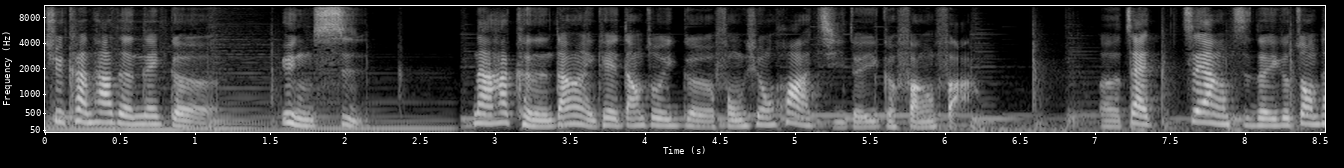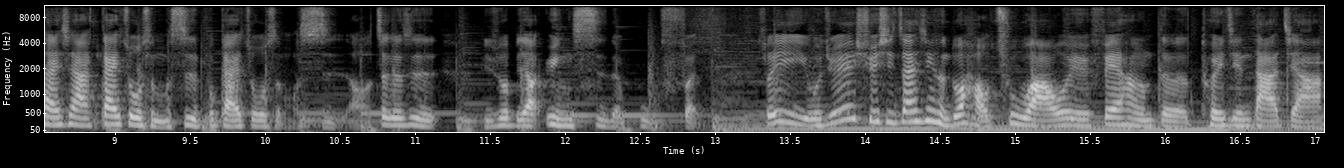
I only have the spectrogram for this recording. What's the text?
去看他的那个运势。那他可能当然也可以当做一个逢凶化吉的一个方法。呃，在这样子的一个状态下，该做什么事，不该做什么事哦。这个是比如说比较运势的部分。所以我觉得学习占星很多好处啊，我也非常的推荐大家。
